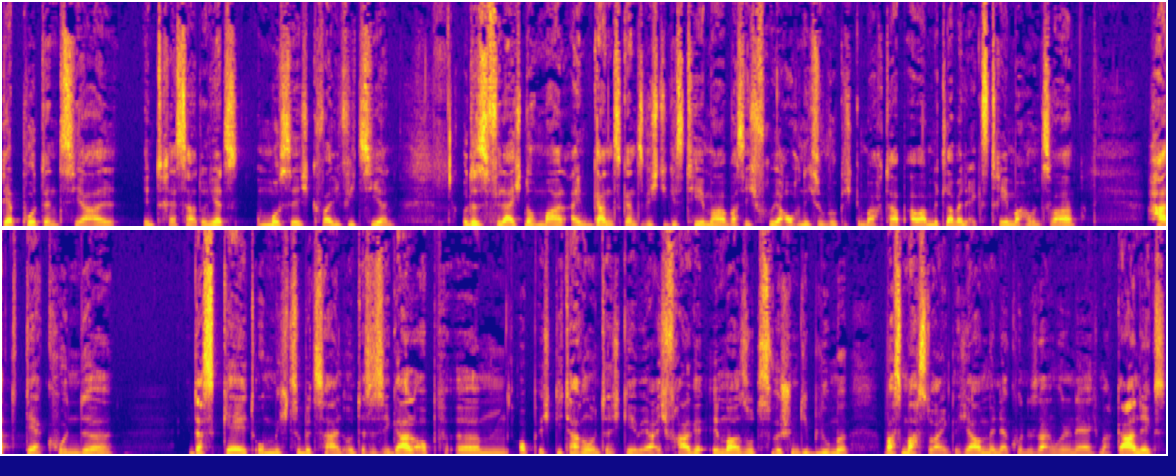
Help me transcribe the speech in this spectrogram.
der Potenzial Interesse hat. Und jetzt muss ich qualifizieren. Und das ist vielleicht nochmal ein ganz, ganz wichtiges Thema, was ich früher auch nicht so wirklich gemacht habe, aber mittlerweile extrem mache. Und zwar, hat der Kunde das Geld, um mich zu bezahlen? Und es ist egal, ob, ähm, ob ich Gitarrenunterricht gebe. Ja? Ich frage immer so zwischen die Blume, was machst du eigentlich? Ja? Und wenn der Kunde sagen würde, naja, ich mache gar nichts,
